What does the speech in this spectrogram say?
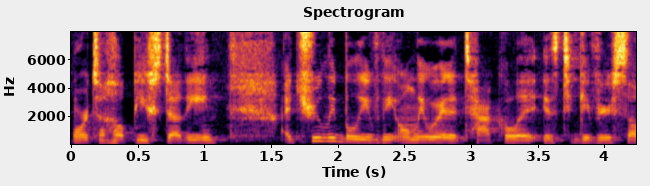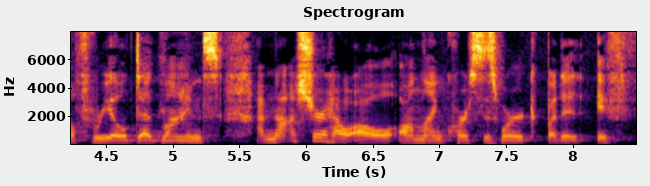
or to help you study. I truly believe the only way to tackle it is to give yourself real deadlines. I'm not sure how all online courses work, but it, if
